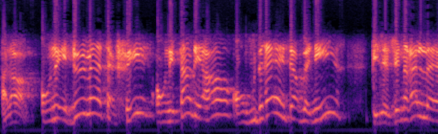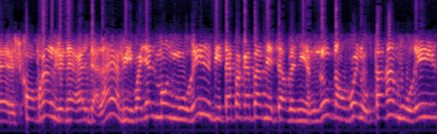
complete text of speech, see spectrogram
Alors, on a les deux mains attachées, on est en dehors, on voudrait intervenir, puis le général, euh, je comprends le général Dallaire, lui, il voyait le monde mourir, il n'était pas capable d'intervenir. Nous autres, on voit nos parents mourir,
